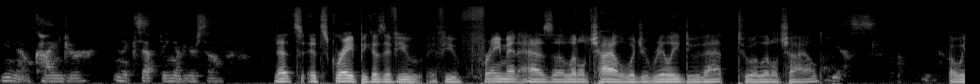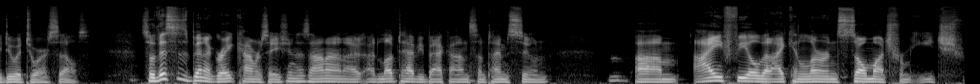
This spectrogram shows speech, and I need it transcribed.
you know kinder and accepting of yourself That's it's great because if you if you frame it as a little child, would you really do that to a little child? yes But we do it to ourselves. So this has been a great conversation, Hasanna, and I, I'd love to have you back on sometime soon. Um, I feel that I can learn so much from each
